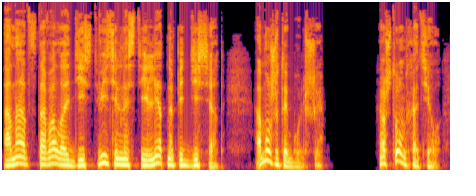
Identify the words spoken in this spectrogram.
она отставала от действительности лет на 50, а может и больше. А что он хотел? —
